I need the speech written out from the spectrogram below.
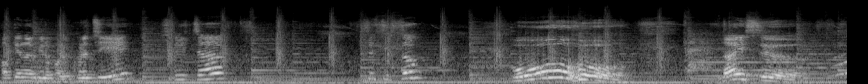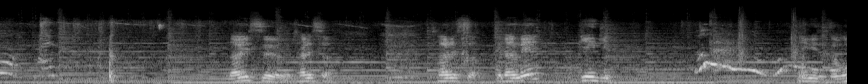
어깨 넓이로 벌려. 그렇지. 11자 쓸 수 있어? 오 나이스 오, 나이스. 잘했어 잘했어. 그 다음에 비행기. 비행기 됐어. 오,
